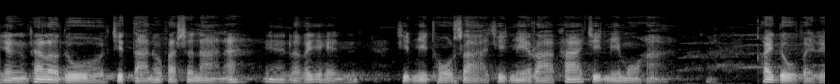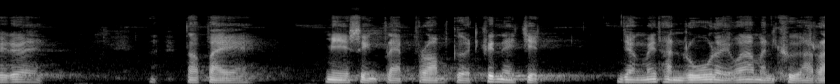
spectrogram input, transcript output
อย่างถ้าเราดูจิตตานุปัสสนานะเราก็จะเห็นจิตมีโทสะจิตมีราคะจิตมีโมหะ ค่อยดูไปเรื่อยๆ ต่อไปมีสิ่งแปลกปลอมเกิดขึ้นในจิต ยังไม่ทันรู้เลยว่ามันคืออะไร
